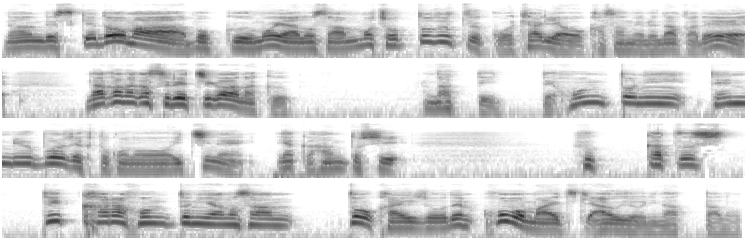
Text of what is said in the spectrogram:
なんですけど、まあ僕も矢野さんもちょっとずつこうキャリアを重ねる中で、なかなかすれ違わなくなっていって、本当に天竜プロジェクトこの1年、約半年、復活してから本当に矢野さんと会場でほぼ毎月会うようになったの。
